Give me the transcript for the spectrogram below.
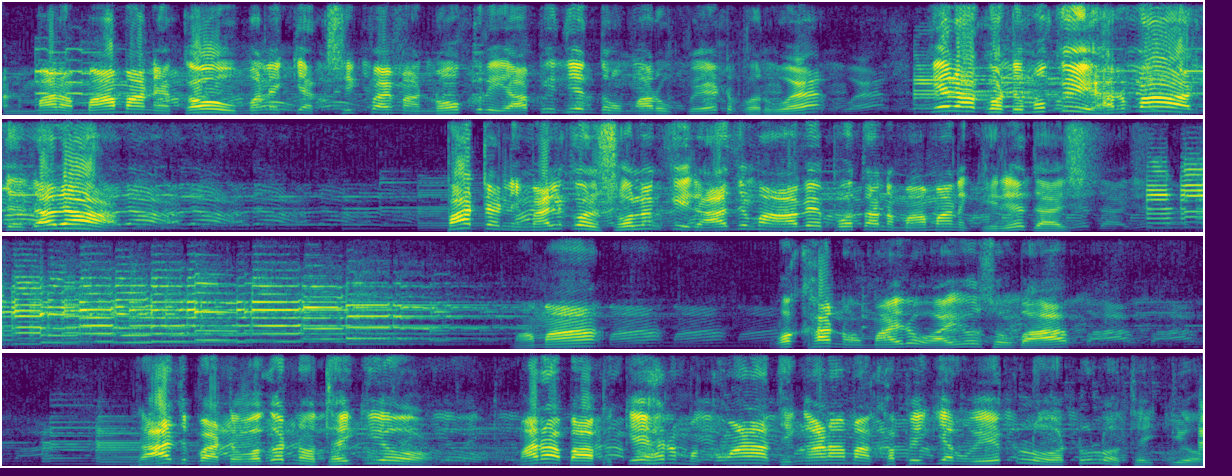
અને મારા મામાને કહું, મને ક્યાંક સિપાહીમાં નોકરી આપી દે તો મારું પેટ ભરવું હે? કેરાકોટ મૂકી હરપાડ દે, દાદા. પાટણની માલિકો સોલંકી રાજમાં આવે, પોતાના મામાને ઘીરે જાય. મામા, વખાનો માર્યો આવ્યો છો બાપ. રાજપાટ વગરનો થઈ ગયો. મારા બાપ કેહર મકવાણા ધીંગાણામાં ખપી ગયા, હું એકલો અટુલો થઈ ગયો.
